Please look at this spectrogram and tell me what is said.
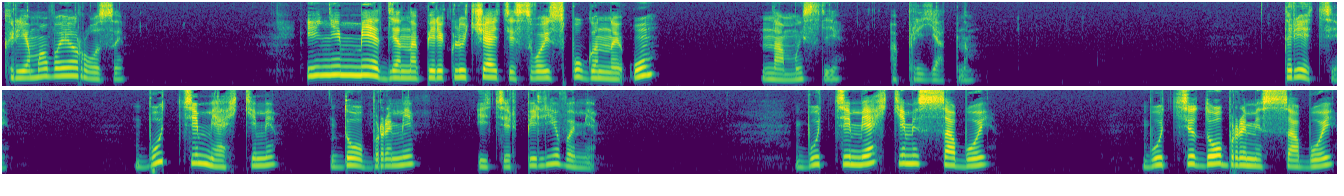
кремовые розы. И немедленно переключайте свой испуганный ум на мысли о приятном. Третий. Будьте мягкими, добрыми и терпеливыми. Будьте мягкими с собой, будьте добрыми с собой,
